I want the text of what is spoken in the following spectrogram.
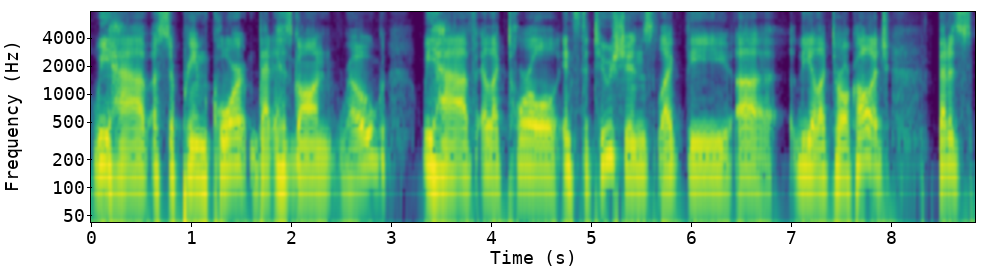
We have a Supreme Court that has gone rogue. We have electoral institutions like the uh, the Electoral College that is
